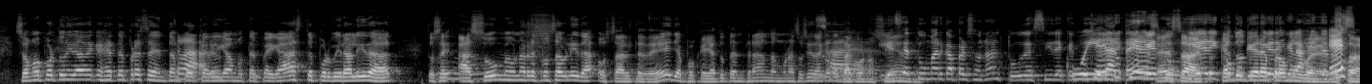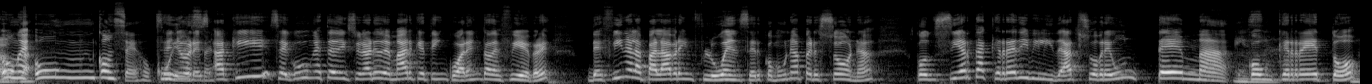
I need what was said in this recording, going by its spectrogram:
Son oportunidades que se te presentan porque, Claro. digamos, te pegaste por viralidad. Entonces, asume una responsabilidad o salte de ella porque ya tú estás entrando en una sociedad que te está Exacto. Y conociendo. ese es tu marca personal, tú decides que Cuídate. tú quieres, qué tú quieres y ¿Qué cómo tú quieres que la promover? gente Es un. Un consejo. Señores, aquí, según este diccionario de marketing 40 de fiebre, define la palabra influencer como una persona con cierta credibilidad sobre un tema concreto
